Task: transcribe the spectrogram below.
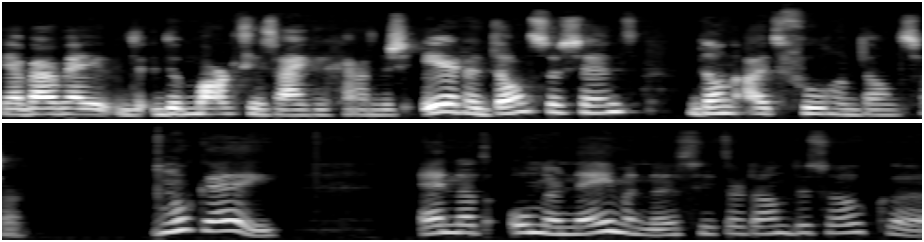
ja, waar wij de, de, markt in zijn gegaan. Dus eerder dansdocent dan uitvoerend danser. Oké. En dat ondernemende zit er dan dus ook uh,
